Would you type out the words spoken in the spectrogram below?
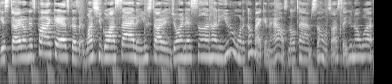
get started on this podcast, because once you go outside and you start enjoying that sun, honey, you don't want to come back in the house no time soon. So I said, you know what?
